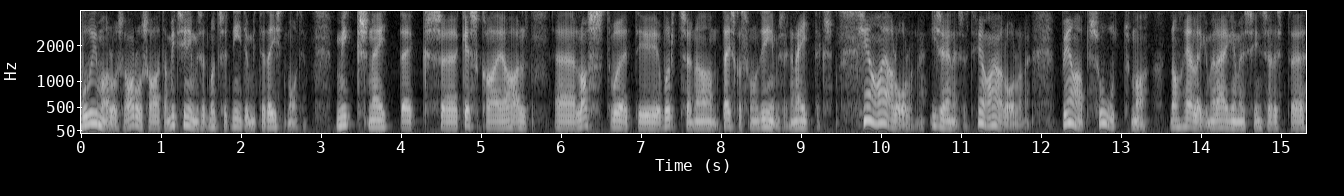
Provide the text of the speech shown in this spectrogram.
võimaluse aru saada, miks inimesed mõtlesid nii ja mitte teistmoodi. miks näiteks äh, keskajal äh, last võeti võrdsena täiskasvanud inimesega näiteks. hea ajaloolane, iseenesest hea ajaloolane, peab suutma noh, jällegi me räägime siin sellist äh,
